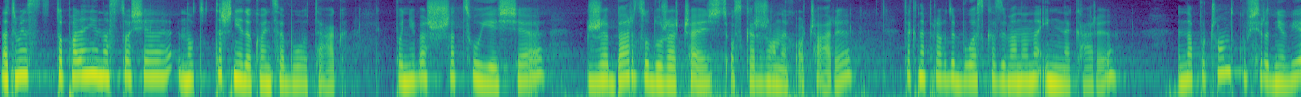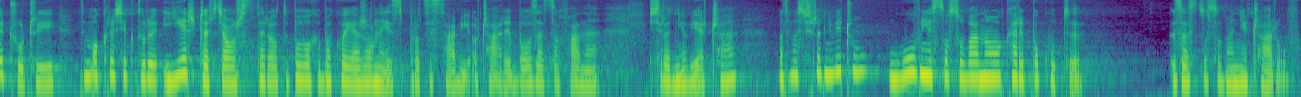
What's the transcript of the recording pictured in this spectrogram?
Natomiast to palenie na stosie, no to też nie do końca było tak, ponieważ szacuje się, że bardzo duża część oskarżonych o czary tak naprawdę była skazywana na inne kary. Na początku w średniowieczu, czyli tym okresie, który jeszcze wciąż stereotypowo chyba kojarzony jest z procesami oczary, bo zacofane średniowiecze. Natomiast w średniowieczu głównie stosowano kary pokuty za stosowanie czarów.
